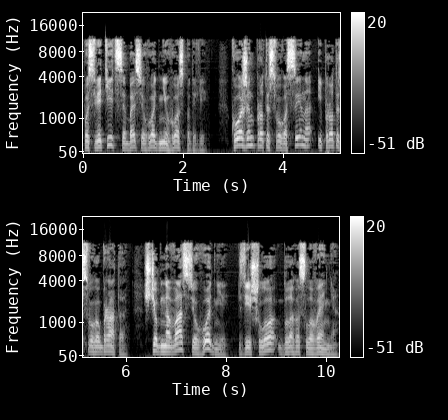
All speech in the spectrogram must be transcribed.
Посвятіть себе сьогодні Господові, кожен проти свого сина і проти свого брата, щоб на вас сьогодні зійшло благословення.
